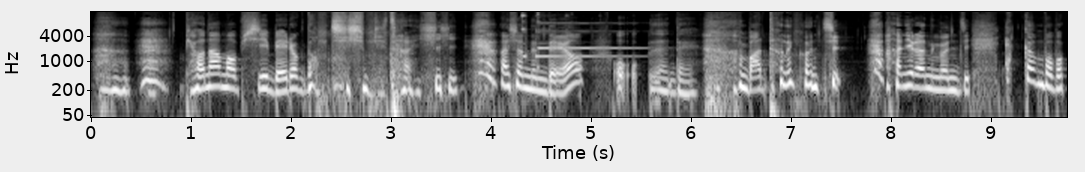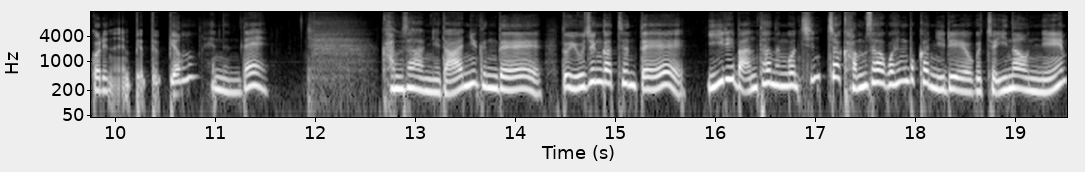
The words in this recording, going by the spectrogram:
변함없이 매력 넘치십니다. 히 하셨는데요. 어, 네, 네. 맞다는 건지 아니라는 건지 약간 버벅거리는 뿅뿅뿅 했는데 감사합니다. 아니 근데 또 요즘 같은 때에 일이 많다는 건 진짜 감사하고 행복한 일이에요. 그쵸? 이나온님.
